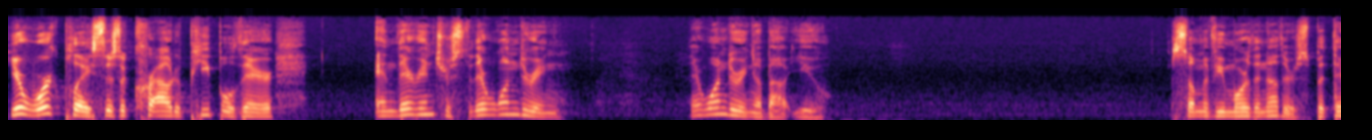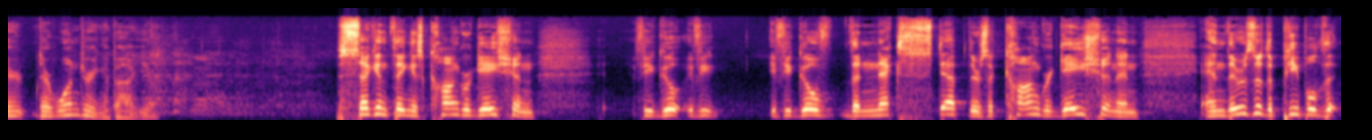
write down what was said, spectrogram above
your workplace, there's a crowd of people there, and they're interested. They're wondering. They're wondering about you. Some of you more than others, but they're, they're wondering about you. Second thing is congregation. If you go, if you if you go the next step, there's a congregation, and and those are the people that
